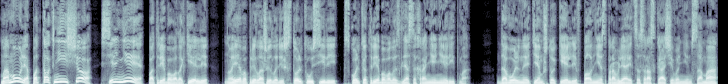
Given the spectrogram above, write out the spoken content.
«Мамуля, подтолкни еще! Сильнее!» — потребовала Келли, но Эва приложила лишь столько усилий, сколько требовалось для сохранения ритма. Довольная тем, что Келли вполне справляется с раскачиванием сама,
